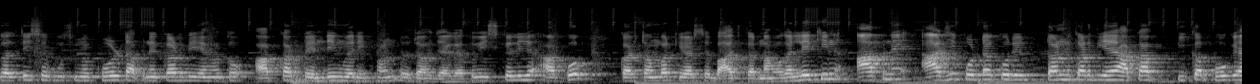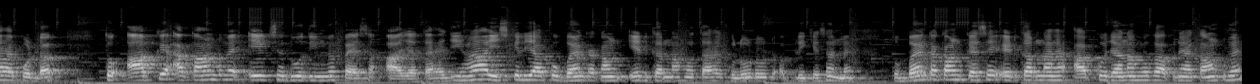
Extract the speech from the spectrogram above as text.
गलती से उसमें फॉल्ट आपने कर दिए हैं तो आपका पेंडिंग में रिफंड रह जाएगा। तो इसके लिए आपको कस्टमर केयर से बात करना होगा। लेकिन आपने आज ही प्रोडक्ट को रिटर्न कर दिया है, आपका पिकअप हो गया है प्रोडक्ट तो आपके अकाउंट में एक से दो दिन में पैसा आ जाता है। जी हाँ इसके लिए आपको बैंक अकाउंट ऐड करना होता है ग्लो रोड अप्लीकेशन में। तो बैंक अकाउंट कैसे ऐड करना है, आपको जाना होगा अपने अकाउंट में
